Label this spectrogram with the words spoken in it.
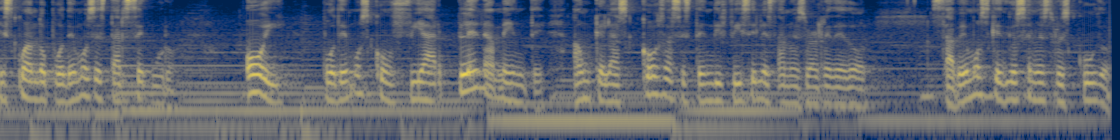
es cuando podemos estar seguros. Hoy podemos confiar plenamente aunque las cosas estén difíciles a nuestro alrededor. Sabemos que Dios es nuestro escudo.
